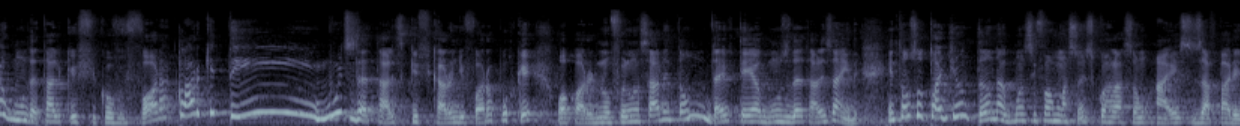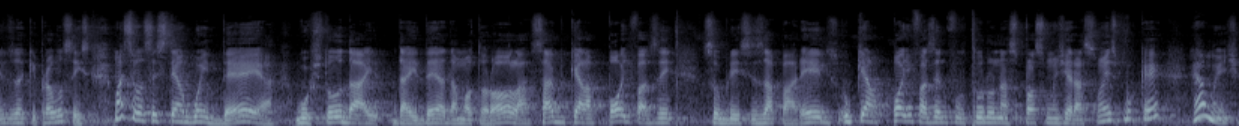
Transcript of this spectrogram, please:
tem algum detalhe que ficou fora? Claro que tem muitos detalhes que ficaram de fora porque o aparelho não foi lançado, então deve ter alguns detalhes ainda. Então só estou adiantando algumas informações com relação a esses aparelhos aqui para vocês. Mas se vocês têm alguma ideia, gostou da, da ideia da Motorola, sabe o que ela pode fazer sobre esses aparelhos, o que ela pode fazer no futuro nas próximas gerações, porque realmente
